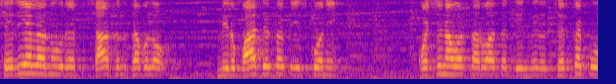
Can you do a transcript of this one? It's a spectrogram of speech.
చర్యలను రేపు శాసనసభలో మీరు బాధ్యత తీసుకొని క్వశ్చన్ అవర్ తర్వాత దీని మీద చర్చకు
